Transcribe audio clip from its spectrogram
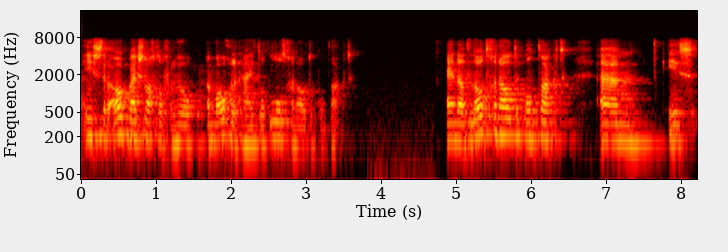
is er ook bij slachtofferhulp een mogelijkheid tot lotgenotencontact. En dat lotgenotencontact um, is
